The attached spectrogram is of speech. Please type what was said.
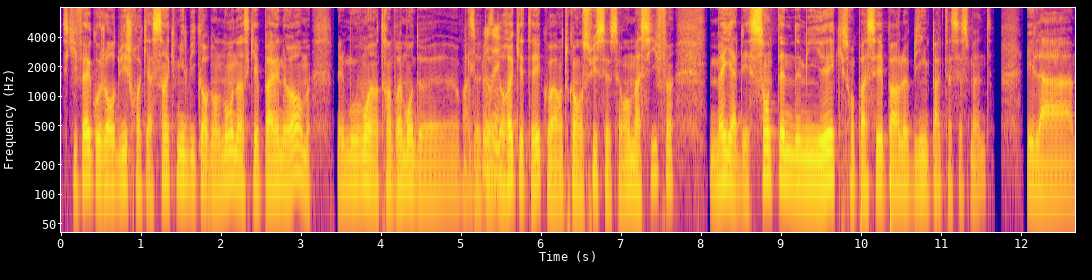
Ce qui fait qu'aujourd'hui, je crois qu'il y a 5000 bicorps dans le monde, hein, ce qui n'est pas énorme, mais le mouvement est en train vraiment de, de, de, requêter. Quoi. En tout cas en Suisse, c'est vraiment massif. Mais il y a des centaines de milliers qui sont passés par le Being Impact Assessment. Et la,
